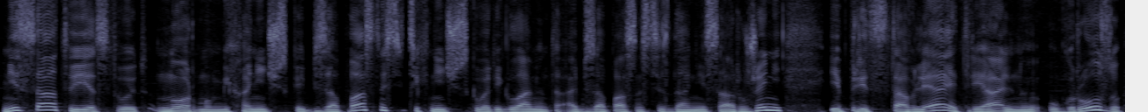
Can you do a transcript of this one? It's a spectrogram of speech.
не соответствует нормам механической безопасности технического регламента о безопасности зданий и сооружений и представляет реальную угрозу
